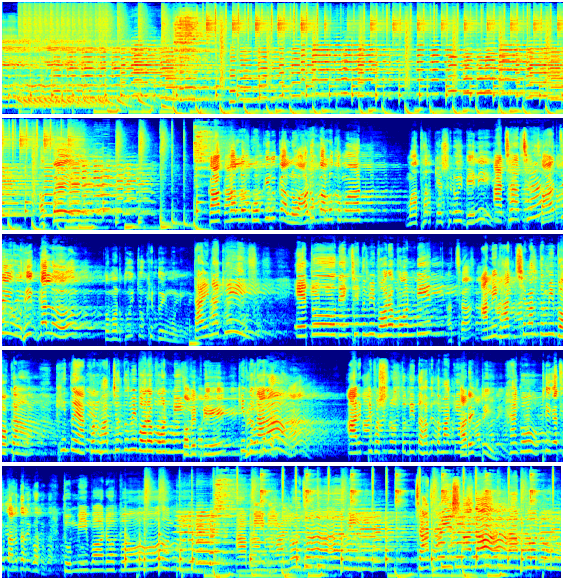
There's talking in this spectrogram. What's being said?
আস্তে। কাক কালো কোকিল কালো আরও কালো তোমার মাথার কেশের ওই বেনি আচ্ছা আচ্ছা। তার যে অধিক কালো তোমার দুই চোখের দুই মনি তাই নাকি? এ তো দেখছি তুমি বড় পণ্ডিত। আচ্ছা। আমি ভাবছিলাম তুমি বকা। কিন্তু এখন ভাবছ তুমি বড় বন্নি। তবে প্রিয় কিন্তু দাঁড়াও। হ্যাঁ, আরেকটি প্রশ্ন উত্তর দিতে হবে তোমাকে। আরেকটি? হ্যাঁ গো। ঠিক আছে তাড়াতাড়ি করো। তুমি বড় বন্নি আমি ভালো জানি। চারটি সাদা নাম বলো।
